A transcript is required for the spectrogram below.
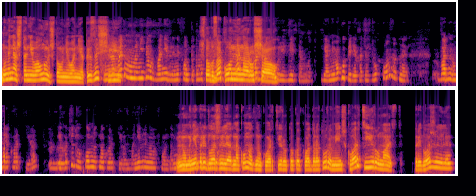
Ну, меня что не волнует, что у него нет. Именно Изыщи. поэтому мы не идем в маневренный фонд, потому что Чтобы мы закон не нарушал. детям. Вот я не могу переехать из двухкомнатной в одну в квартира. Я хочу двухкомнатную квартиру из маневренного фонда. Ну, не мне предложили жилье. однокомнатную квартиру, только квадратура меньше. Квартиру, Настя, предложили.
